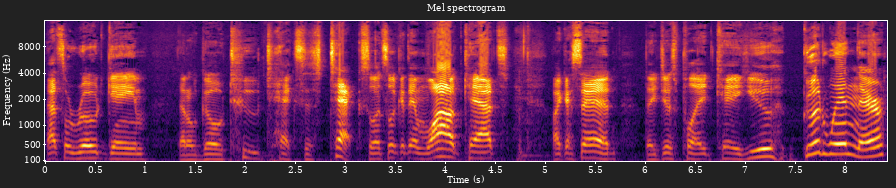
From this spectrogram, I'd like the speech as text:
That's a road game that'll go to Texas Tech. So let's look at them Wildcats. Like I said, they just played KU. Good win there.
